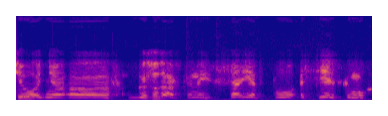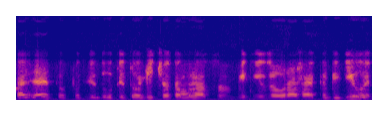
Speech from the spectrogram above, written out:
Сегодня э, Государственный совет по сельскому хозяйству подведут итоги, что там у нас в битве за урожай победилы.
